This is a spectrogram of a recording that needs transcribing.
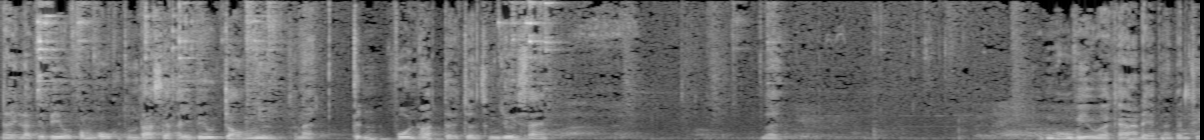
đây là cái view phòng ngủ của chúng ta sẽ thấy view trọn như thế này. Kính full hết từ trên xuống dưới sàn. Đây. Phòng ngủ view khá đẹp nha các anh chị.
